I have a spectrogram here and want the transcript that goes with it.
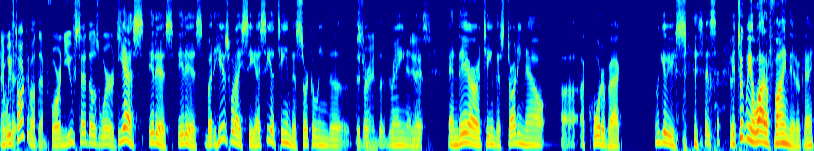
And we've talked about that before, and you've said those words. Yes, it is. It is. But here's what I see. I see a team that's circling the The drain. the drain, and Yes. and they are a team that's starting now uh, a quarterback. Let me give you. it took me a while to find it. Okay.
